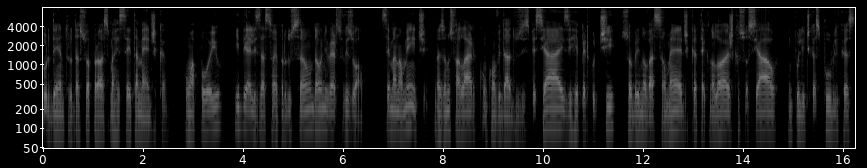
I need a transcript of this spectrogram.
por dentro da sua próxima receita médica, com apoio, idealização e produção da Universo Visual. Semanalmente, nós vamos falar com convidados especiais e repercutir sobre inovação médica, tecnológica, social, em políticas públicas,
